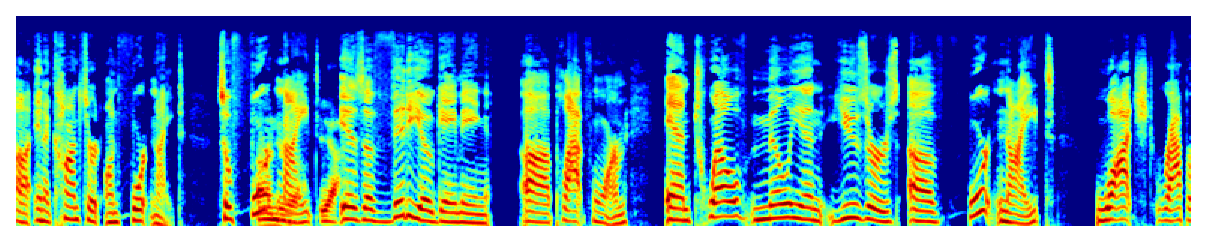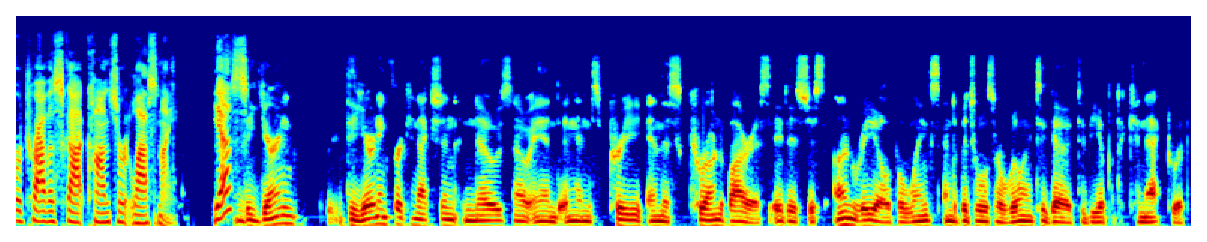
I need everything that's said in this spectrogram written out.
uh, in a concert on Fortnite. So Fortnite yeah. is a video gaming uh, platform, and 12 million users of Fortnite watched rapper Travis Scott concert last night. Yes, The yearning, the yearning for connection knows no end, and in this pre in this coronavirus, it is just unreal the lengths individuals are willing to go to be able to connect with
